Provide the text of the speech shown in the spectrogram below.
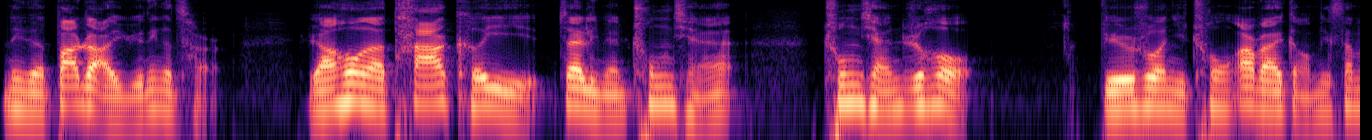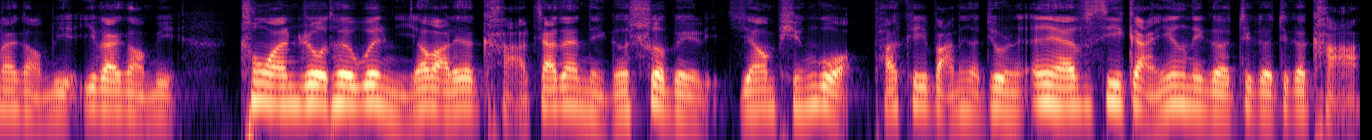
那个八爪鱼那个词儿。然后呢，它可以在里面充钱，充钱之后，比如说你充二百港币、三百港币、一百港币，充完之后，他会问你要把这个卡加在哪个设备里。就像苹果，它可以把那个就是 NFC 感应那个这个这个卡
